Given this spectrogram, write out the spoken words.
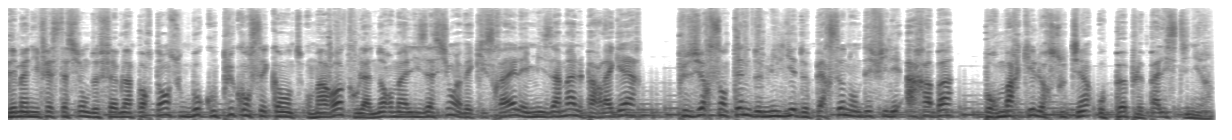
Des manifestations de faible importance ou beaucoup plus conséquentes. Au Maroc, où la normalisation avec Israël est mise à mal par la guerre, plusieurs centaines de milliers de personnes ont défilé à Rabat pour marquer leur soutien au peuple palestinien.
